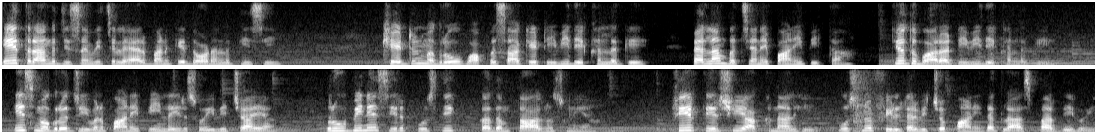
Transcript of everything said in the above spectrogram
ਇਹ ਤਰੰਗ ਜਿਸਮ ਵਿੱਚ ਲਹਿਰ ਬਣ ਕੇ ਦੌੜਨ ਲੱਗੀ ਸੀ। ਖੇਡਣ ਮਗਰੋਂ ਵਾਪਸ ਆ ਕੇ ਟੀਵੀ ਦੇਖਣ ਲੱਗੇ। ਪਹਿਲਾਂ ਬੱਚਿਆਂ ਨੇ ਪਾਣੀ ਪੀਤਾ, ਤੇ ਉਹ ਦੁਬਾਰਾ ਟੀਵੀ ਦੇਖਣ ਲੱਗੇ। ਇਸ ਮਗਰੋਂ ਜੀਵਨ ਪਾਣੀ ਪੀਣ ਲਈ ਰਸੋਈ ਵਿੱਚ ਆਇਆ। ਰੂਬੀ ਨੇ ਸਿਰਫ ਉਸ ਦੀ ਕਦਮ ਤਾਲ ਨੂੰ ਸੁਣਿਆ। ਫਿਰ ਤਿਰਛੀ ਅੱਖ ਨਾਲ ਹੀ ਉਸ ਨੂੰ ਫਿਲਟਰ ਵਿੱਚੋਂ ਪਾਣੀ ਦਾ ਗਲਾਸ ਭਰਦੇ ਹੋਏ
